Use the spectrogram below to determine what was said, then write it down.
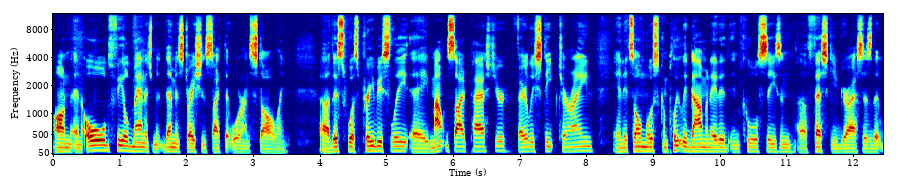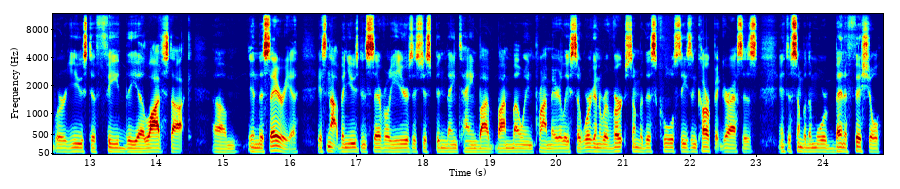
on an old field management demonstration site that we're installing. Uh, this was previously a mountainside pasture, fairly steep terrain, and it's almost completely dominated in cool season uh, fescue grasses that were used to feed the uh, livestock um, in this area. It's not been used in several years. It's just been maintained by, by mowing primarily. So we're going to revert some of this cool season carpet grasses into some of the more beneficial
